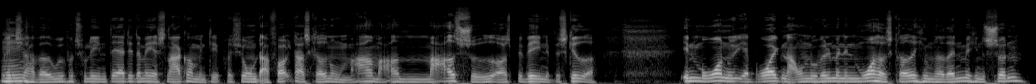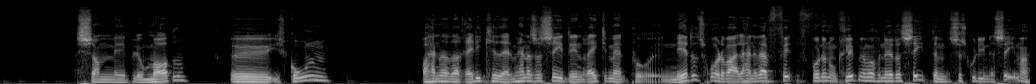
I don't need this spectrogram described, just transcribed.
mens Mhm. jeg har været ude på turnéen. Det er det der med at snakke om en depression. Der er folk, der har skrevet nogle meget, meget, meget søde og også bevægende beskeder. En mor, nu, jeg bruger ikke navn nu vel, men en mor havde skrevet, at hun havde været med hendes søn, som øh, blev mobbet øh, i skolen, og han havde været rigtig ked af det. Men han har så set en rigtig mand på nettet, tror jeg det var, eller han har i hvert fald fundet nogle klip med mig på nettet og set dem, så skulle de ind og se mig.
